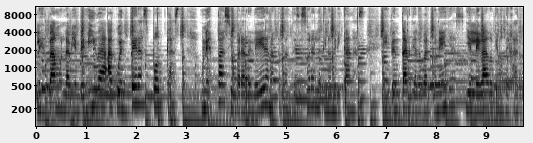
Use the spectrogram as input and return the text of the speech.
Les damos la bienvenida a Cuenteras Podcast, un espacio para releer a nuestras antecesoras latinoamericanas e intentar dialogar con ellas y el legado que nos dejaron.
